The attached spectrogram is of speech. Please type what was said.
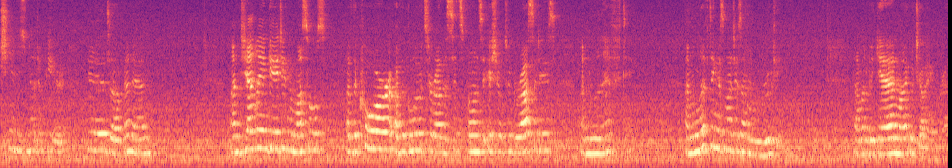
chin is not up here. It's up and in. I'm gently engaging the muscles of the core, of the glutes, around the sits bones, the ischial tuberosities. I'm lifting. I'm lifting as much as I'm rooting. And I'm going to begin my Ujjayi breath.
